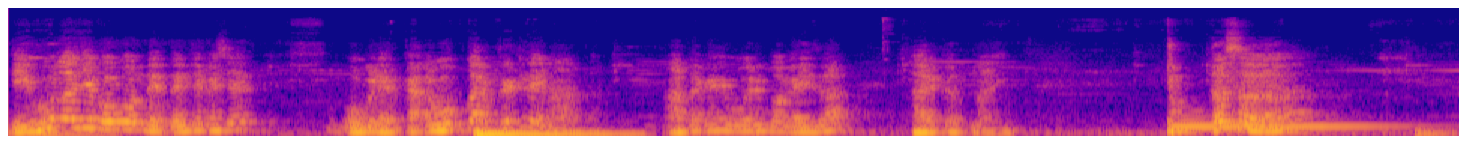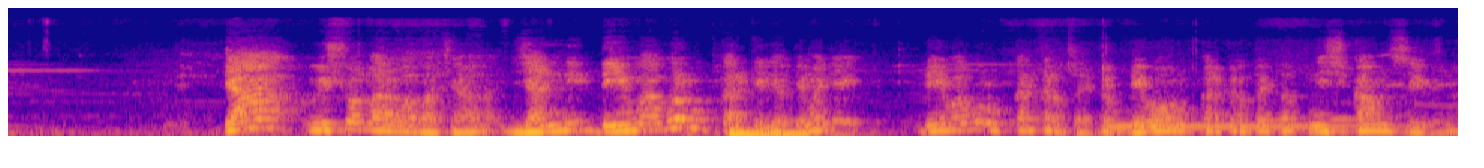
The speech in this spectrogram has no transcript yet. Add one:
देहूला जे भगवंत आहेत त्यांचे कसे आहेत? उघडे आहेत. कारण उपकार फेटले ना आता. आता काही वर बघायचा हरकत नाही. तस त्या विश्वंभर ज्यांनी देवावर उपकार केले होते म्हणजे देवावर उपकार करता येतात देवावर उपकार करता येतात निष्काम सेवेनं.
